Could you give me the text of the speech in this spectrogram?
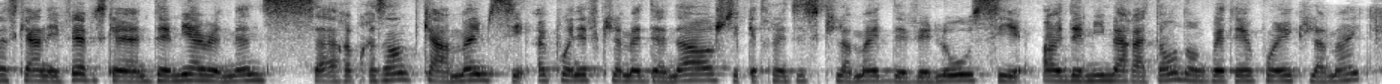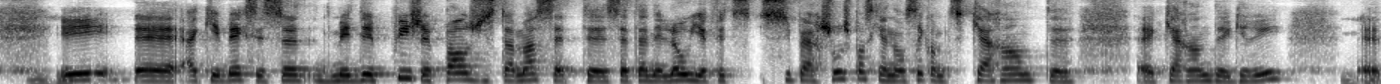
Parce qu'en effet, parce qu'un demi-Ironman, ça représente quand même, c'est 1,9 km de nage, c'est 90 km de vélo, c'est un demi-marathon, donc 21,1 km. Mm-hmm. Et euh, à Québec, c'est ça. Mais depuis, je pense justement cette, cette année-là où il a fait super chaud, je pense qu'il a annoncé comme du 40, 40 euh, degrés. Mm-hmm. Euh,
